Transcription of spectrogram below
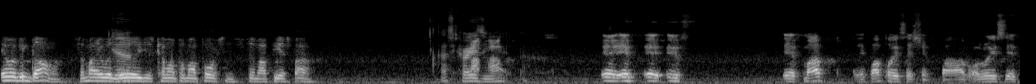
it would be gone. Somebody would Yeah. literally just come up on my porch and steal my PS5. That's crazy. I- if if if if my if my PlayStation Five, or at least if,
